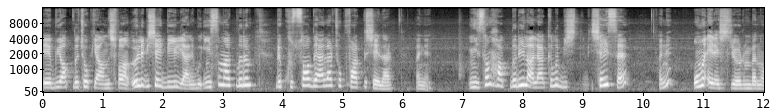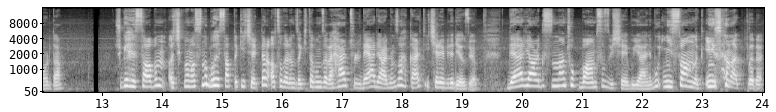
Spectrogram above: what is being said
e, bu yaptığı çok yanlış falan. Öyle bir şey değil yani. Bu insan hakları ve kutsal değerler çok farklı şeyler. Hani insan haklarıyla alakalı bir şeyse hani onu eleştiriyorum ben orada. Çünkü hesabın açıklamasında bu hesaptaki içerikler atalarınıza, kitabınıza ve her türlü değer yargınıza hakaret içerebilir yazıyor. Değer yargısından çok bağımsız bir şey bu yani. Bu insanlık, insan hakları.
